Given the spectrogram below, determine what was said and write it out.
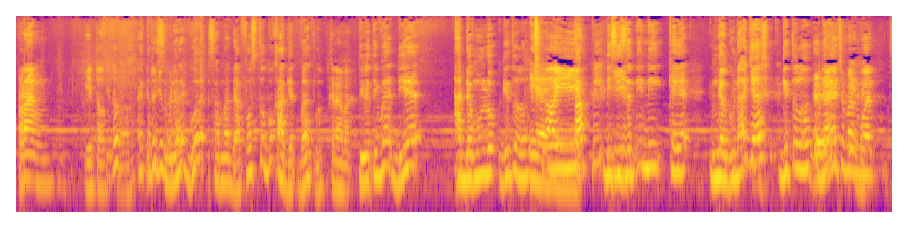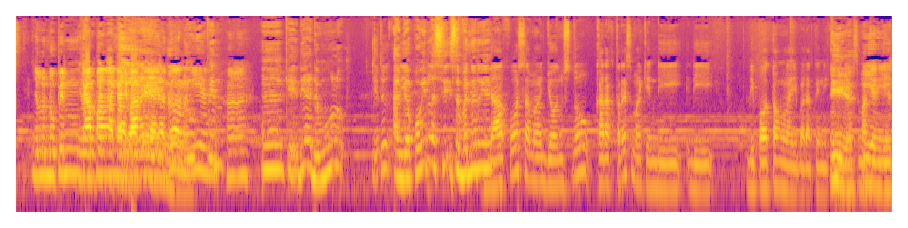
perang gitu. Itu Eh tapi sebenarnya gue sama Davos tuh gue kaget banget loh. Kenapa? Tiba-tiba dia ada mulu gitu loh. Iya, Oh, iya. Tapi di season ini kayak nggak guna aja gitu loh. Gunanya cuma buat nyelundupin kapal yang nggak dipakai gitu doang iya Nyelundupin. Heeh. Eh, Kayak dia ada mulu itu Agak pointless sih sebenarnya Davos sama Jon Snow karakternya semakin di di dipotong lah ibaratnya nih Iya. semakin Iya, di iya.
